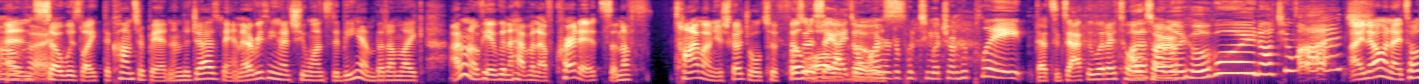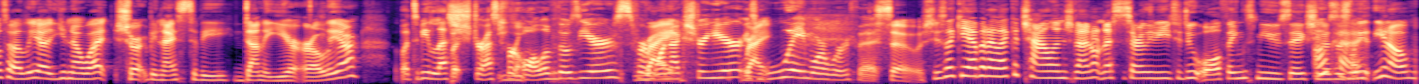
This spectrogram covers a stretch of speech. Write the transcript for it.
and Okay. so was like the concert band and the jazz band, everything that she wants to be in. But I'm like, I don't know if you're going to have enough credits, enough time on your schedule to fill. I was gonna all say I don't want her to put too much on her plate. That's exactly what I told Oh, that's her. why I'm like, oh boy, not too much. I know, and I told her, Aaliyah, you know what? Sure, it'd be nice to be done a year earlier. But to be less stressed for ye- all of those years for Right. one extra year is Right. way more worth it. So she's like, yeah, but I like a challenge, and I don't necessarily need to do all things music. She Okay. "As le- you know,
